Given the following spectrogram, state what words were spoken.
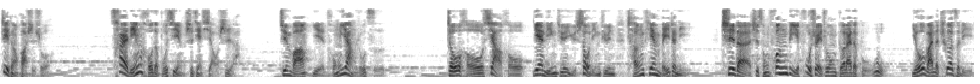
这段话是说，蔡灵侯的不幸是件小事啊，君王也同样如此。周侯、夏侯、燕陵君与寿陵君成天围着你。吃的是从封地赋税中得来的谷物，游玩的车子里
